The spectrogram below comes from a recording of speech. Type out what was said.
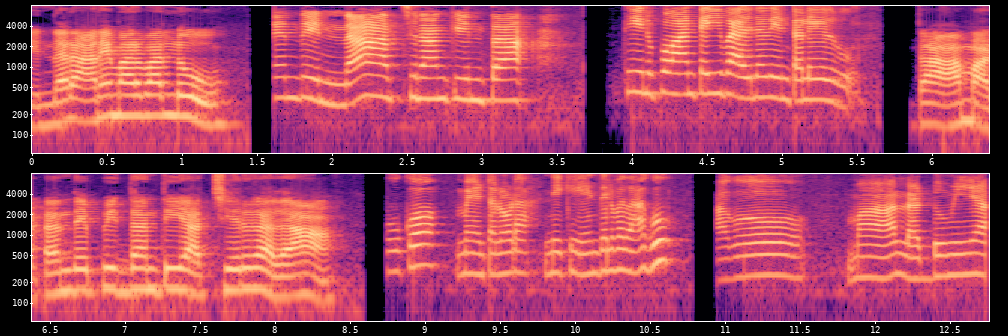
తిన్నరానే మరి వాళ్ళు? నేను తిన్నా వచ్చినాక ఇంత తినిపో అంటే ఈ వదిన తింటలేదు. తా మటన్ తెప్పిద్దంతి వచ్చిర్రు కదా. ఊకో మెంటలోడా? నీకేం తెలియదు ఆగు. అగో మా లడ్డు మియా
